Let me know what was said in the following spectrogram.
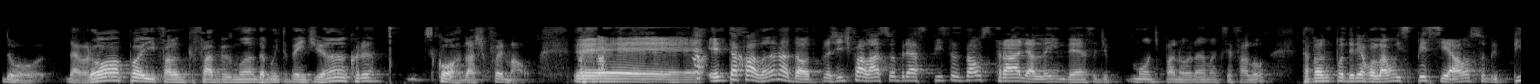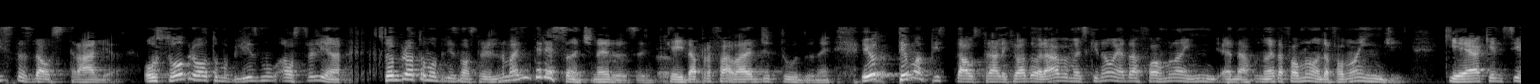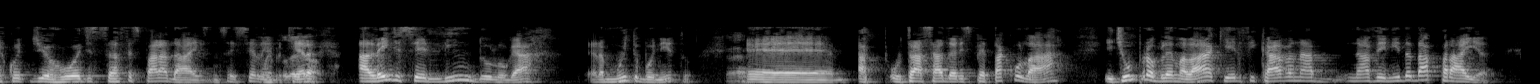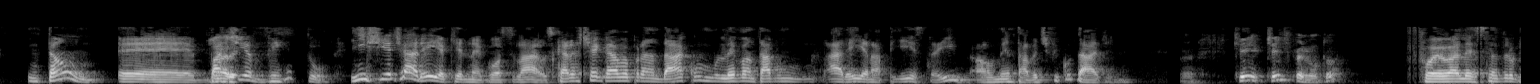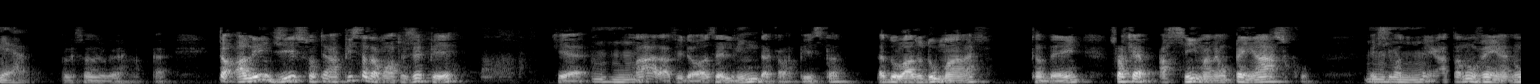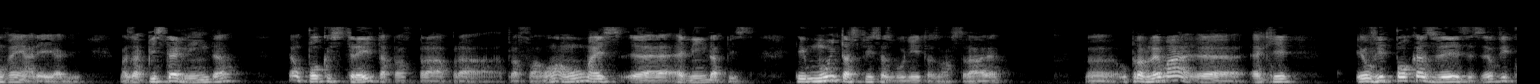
do, da Europa e falando que o Fábio manda muito bem de âncora. Discordo, acho que foi mal. É, ele está falando, Adalto, para a gente falar sobre as pistas da Austrália, além dessa de Monte Panorama que você falou. Está falando que poderia rolar um especial sobre pistas da Austrália, ou sobre o automobilismo australiano. Sobre o automobilismo australiano, mais interessante, né? Que aí dá para falar de tudo, né? Eu tenho uma pista da Austrália que eu adorava, mas que não é da Fórmula Indy, é não é da Fórmula 1, é da Fórmula Indy que é aquele circuito de rua de Surface Paradise. Não sei se você lembra, que era, além de ser lindo o lugar, era muito bonito, é. É, a, o traçado era espetacular e tinha um problema lá que ele ficava na, na Avenida da Praia. Então, é, batia vento e enchia de areia aquele negócio lá. Os caras chegavam para andar, com, levantavam areia na pista e aumentava a dificuldade. Né? É. Quem, quem te perguntou? Foi o Alessandro Guerra. Alessandro Guerra. É. Então, além disso, tem a pista da MotoGP, que é uhum. maravilhosa, é linda aquela pista. É do lado do mar também, só que é acima, né, um penhasco. Em uhum. cima do penhasco não vem, não vem areia ali. Mas a pista é linda, é um pouco estreita para a Fórmula 1, mas é, é, linda a pista. Tem muitas pistas bonitas na Austrália. Uh, o problema é, é que eu vi poucas vezes. Eu vi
